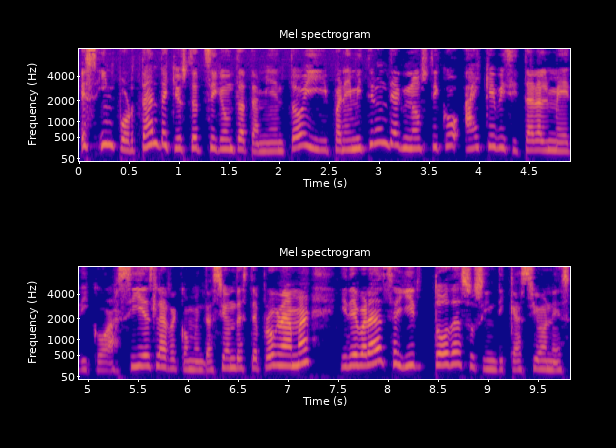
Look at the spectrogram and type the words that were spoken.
Es importante que usted siga un tratamiento y para emitir un diagnóstico hay que visitar al médico. Así es la recomendación de este programa y deberá seguir todas sus indicaciones.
